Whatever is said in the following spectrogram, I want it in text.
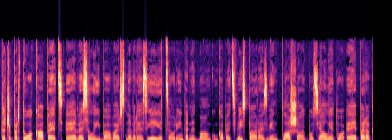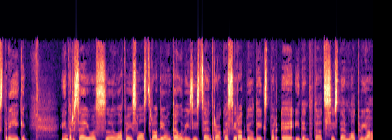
Taču par to, kāpēc e-veselībā vairs nevarēs ieiet cauri internetbanku un kāpēc vispār aizvien plašāk būs jālieto e-parakstu rīki, Interesējos eh, Latvijas valsts radio un televīzijas centrā, kas ir atbildīgs par e-identitātes sistēmu Latvijā.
